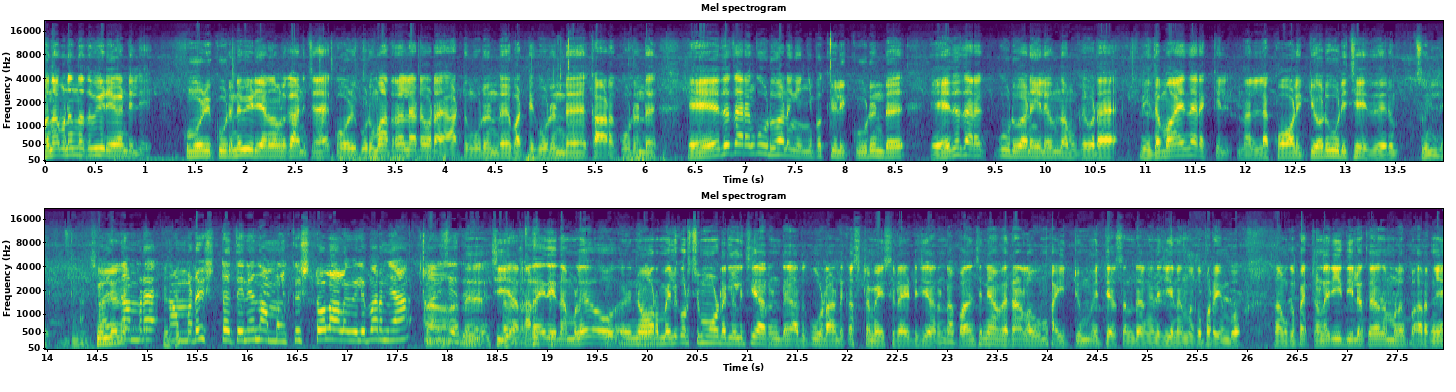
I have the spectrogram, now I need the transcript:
അപ്പോൾ നമ്മൾ ഇന്നത്തെ വീഡിയോ കണ്ടില്ലേ? കോഴിക്കൂടിന്റെ വീടിയാണ് നമ്മൾ കാണിച്ചത് കോഴിക്കൂട് മാത്രമല്ല കേട്ടോ ഇവിടെ. ആട്ടുംകൂടുണ്ട് പട്ടിക്കൂടുണ്ട് കാടക്കൂടുണ്ട്. ഏത് തരം കൂട് വേണമെങ്കിൽ ഇനിയിപ്പോൾ കിളിക്കൂടുണ്ട്. ഏത് തരം കൂട് വേണമെങ്കിലും നമുക്ക് ഇവിടെ മിതമായ നിരക്കിൽ നല്ല ക്വാളിറ്റിയോട് കൂടി ചെയ്തു തരും സുനിൽ. സുനിൽ അത് നമ്മുടെ നമ്മുടെ ഇഷ്ടത്തിന് നമ്മൾക്ക് ഇഷ്ടമുള്ള അളവിൽ പറഞ്ഞാൽ അതായത് നമ്മൾ നോർമലി കുറച്ച് മോഡലുകൾ ചെയ്യാറുണ്ട്. അത് കൂടാണ്ട് കസ്റ്റമൈസ്ഡ് ആയിട്ട് ചെയ്യാറുണ്ട്. അപ്പോൾ എന്ന് വെച്ചാൽ അവരുടെ അളവും ഹൈറ്റും വ്യത്യാസമുണ്ട് അങ്ങനെ ചെയ്യണം എന്നൊക്കെ പറയുമ്പോൾ നമുക്ക് പറ്റണ രീതിയിലൊക്കെ നമ്മൾ പറഞ്ഞ്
